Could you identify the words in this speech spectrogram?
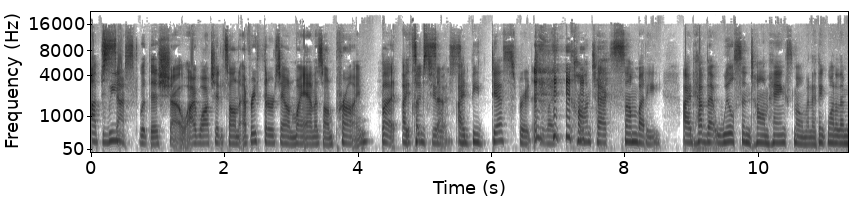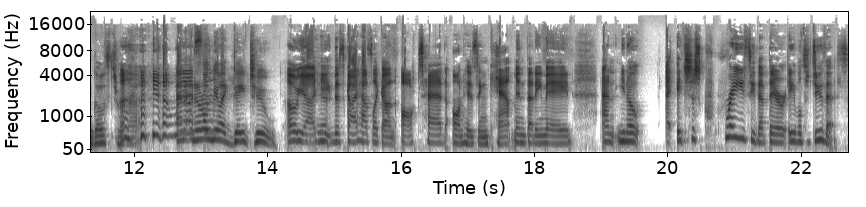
a leaf. obsessed with this show. I watch it. It's on every Thursday on my Amazon Prime, but I couldn't do it. obsessed. I'd be desperate to like contact somebody. I'd have that Wilson Tom Hanks moment. I think one of them goes through that. and, and it'll be like day two. Oh yeah, he this guy has like an ox head on his encampment that he made, and you know it's just crazy that they're able to do this.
